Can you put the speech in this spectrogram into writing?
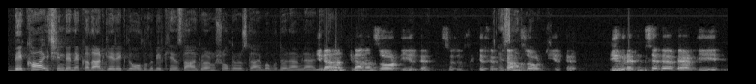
beka içinde ne kadar gerekli olduğunu bir kez daha görmüş oluyoruz galiba bu dönemlerde. İnanın, inanın zor değildir. Sözümüzü kesiyorum. İnanın zor değildir. Bir üretim seferberliği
